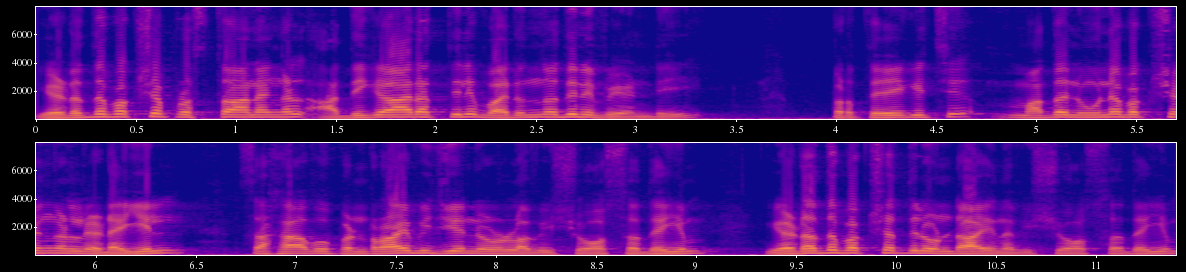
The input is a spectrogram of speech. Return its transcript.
ഇടതുപക്ഷ പ്രസ്ഥാനങ്ങൾ അധികാരത്തിൽ വരുന്നതിന് വേണ്ടി പ്രത്യേകിച്ച് മതന്യൂനപക്ഷങ്ങളുടെ ഇടയിൽ സഖാവ് പിണറായി വിജയനുള്ള വിശ്വാസതയും ഇടതുപക്ഷത്തിലുണ്ടായിരുന്ന വിശ്വാസതയും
